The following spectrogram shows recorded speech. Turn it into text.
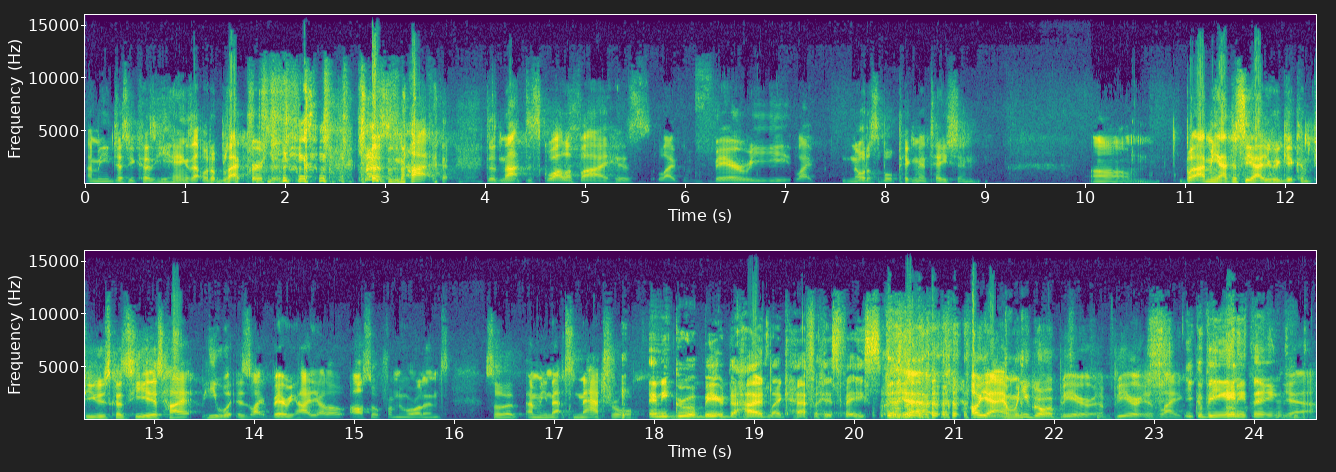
I mean, just because he hangs out with a black person does not does not disqualify his like very like noticeable pigmentation. Um, but I mean, I can see how you could get confused because he is high. He is like very high yellow, also from New Orleans. So I mean, that's natural. And he grew a beard to hide like half of his face. yeah. Oh yeah. And when you grow a beard, a beard is like you could be anything. Yeah.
